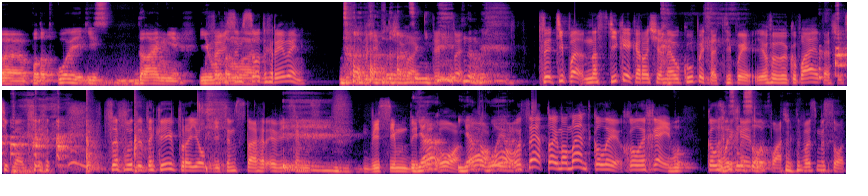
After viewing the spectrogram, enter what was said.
е, податкові якісь дані. Його За там, е, гривень? Да, да, це ні- ну, Це, типа, настільки, коротше, не окупиться, типи, ви викупаєте, що, типа, це, це буде такий пройом 800 гривень. 8, 80. Я- о, я о, того о, оце той момент, коли, коли хейт. в- Коли 800. хейт лопашить. 800.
